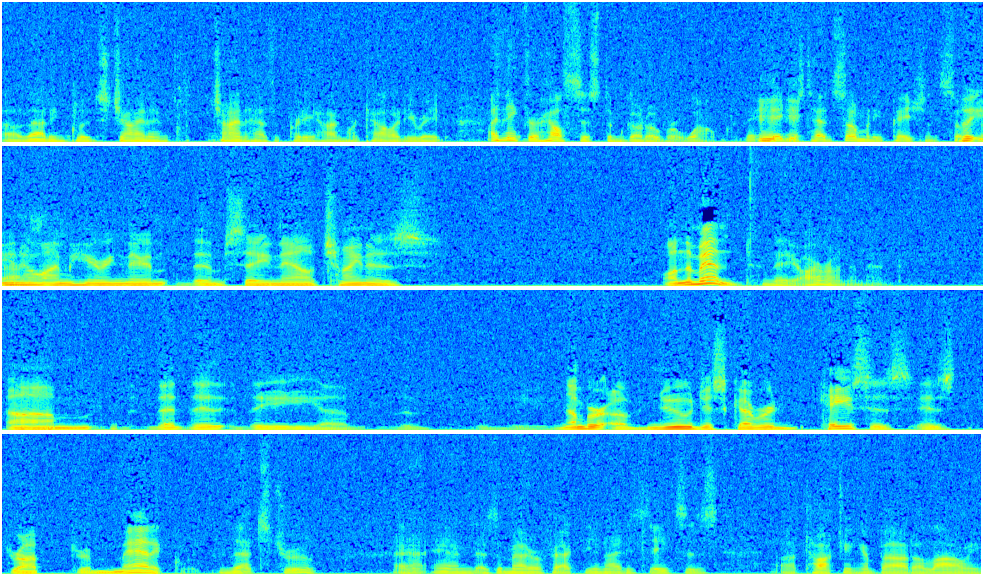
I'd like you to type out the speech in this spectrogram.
uh, that includes China, and China has a pretty high mortality rate. I think their health system got overwhelmed. They, they just had so many patients so But fast. you know, I'm hearing them, them say now China's on the mend. They are on the mend. Um, the the the, uh, the the number of new discovered cases has dropped dramatically. That's true. Uh, and as a matter of fact, the United States is uh, talking about allowing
